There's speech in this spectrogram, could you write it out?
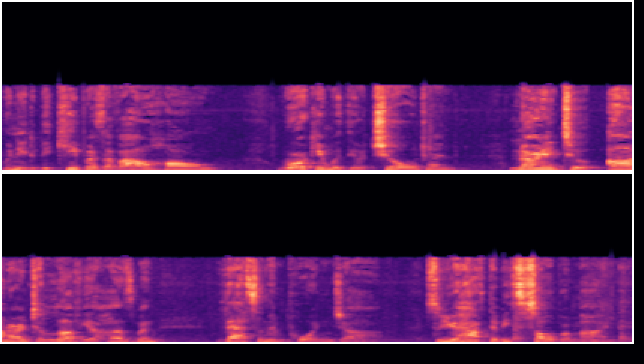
We need to be keepers of our home, working with your children, learning to honor and to love your husband. That's an important job. So you have to be sober-minded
